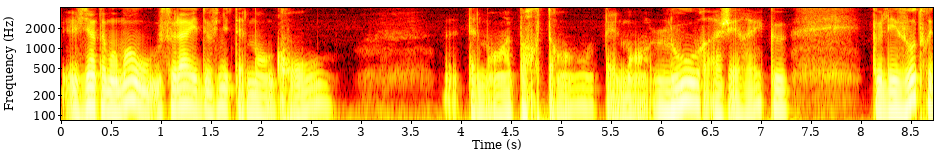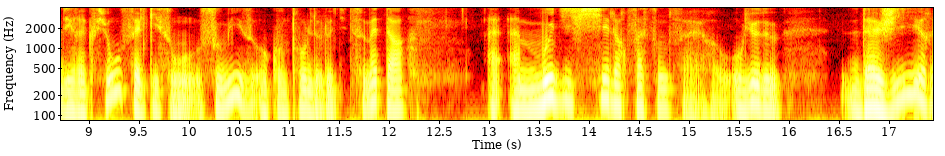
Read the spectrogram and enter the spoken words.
Vient un moment où cela est devenu tellement gros, tellement important, tellement lourd à gérer que les autres directions, celles qui sont soumises au contrôle de l'audit, se mettent à, modifier leur façon de faire. Au lieu de d'agir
